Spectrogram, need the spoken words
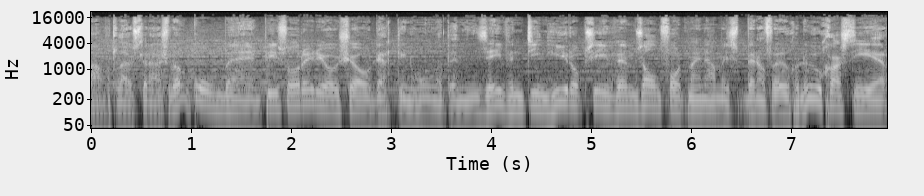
Hele goede avond luisteraars. Welkom bij Peaceful Radio Show 1317 hier op CFM Zandvoort. Mijn naam is Benno Veugen, uw gast hier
